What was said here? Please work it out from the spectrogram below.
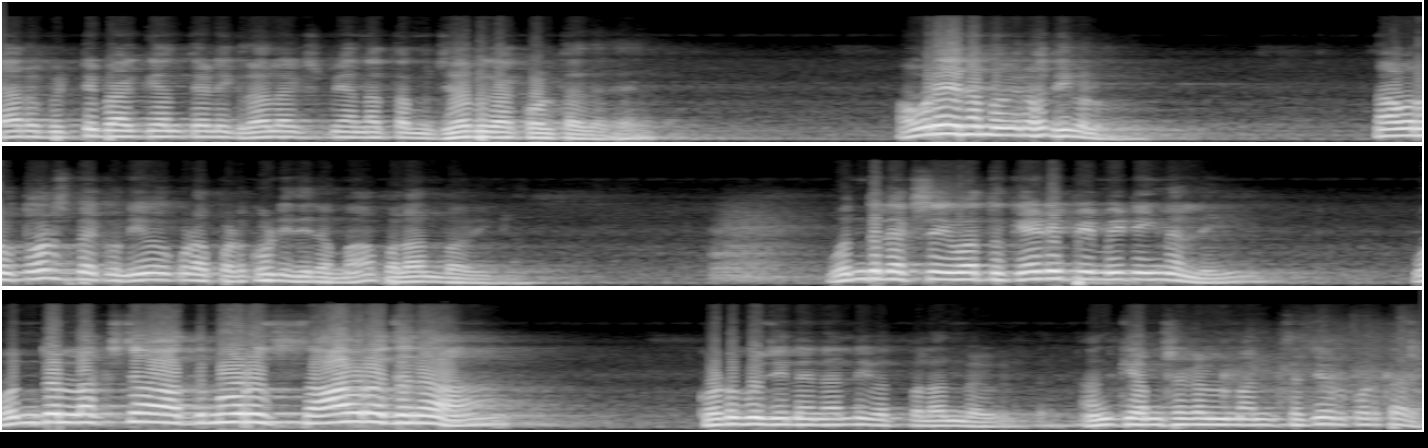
ಯಾರು ಬಿಟ್ಟಿ ಭಾಗ್ಯ ಅಂತೇಳಿ ಗೃಹಲಕ್ಷ್ಮಿಯನ್ನು ತಮ್ಮ ಜೇಬಿಗೆ ಹಾಕ್ಕೊಳ್ತಾ ಇದ್ದಾರೆ, ಅವರೇ ನಮ್ಮ ವಿರೋಧಿಗಳು. ನಾವು ಅವ್ರಿಗೆ ತೋರಿಸ್ಬೇಕು, ನೀವು ಕೂಡ ಪಡ್ಕೊಂಡಿದ್ದೀರಮ್ಮ ಫಲಾನುಭವಿಗಳು. ಒಂದು ಲಕ್ಷ ಇವತ್ತು ಕೆ ಡಿ ಪಿ ಮೀಟಿಂಗ್ನಲ್ಲಿ ಒಂದು ಲಕ್ಷ ಹದಿಮೂರು ಸಾವಿರ ಜನ ಕೊಡಗು ಜಿಲ್ಲೆಯಲ್ಲಿ ಇವತ್ತು ಫಲಾನುಭವಿಗಳಿದ್ದಾರೆ. ಅಂಕಿ ಅಂಶಗಳನ್ನ ಸಚಿವರು ಕೊಡ್ತಾರೆ.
